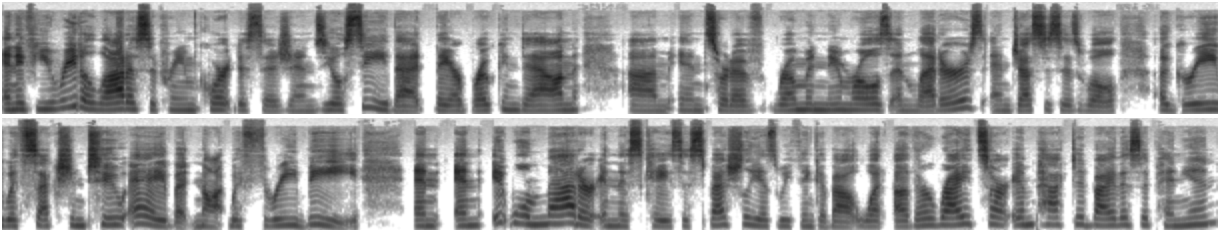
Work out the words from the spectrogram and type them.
And if you read a lot of Supreme Court decisions, you'll see that they are broken down um, in sort of Roman numerals and letters, and justices will agree with Section 2A, but not with 3B. And, and it will matter in this case, especially as we think about what other rights are impacted by this opinion.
